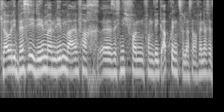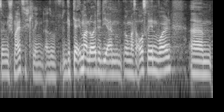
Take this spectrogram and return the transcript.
Ich glaube, die beste Idee in meinem Leben war einfach, äh, sich nicht von, vom Weg abbringen zu lassen, auch wenn das jetzt irgendwie schmalzig klingt. Also es gibt ja immer Leute, die einem irgendwas ausreden wollen. Ähm,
